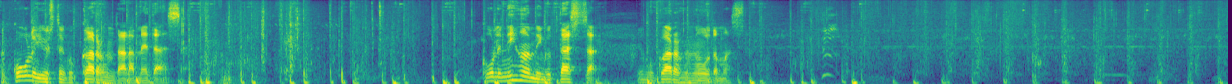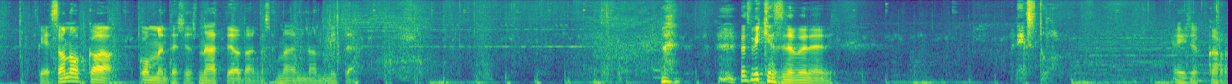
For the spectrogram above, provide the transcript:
Mä kuulin just jonkun karhun täällä metässä. Kuulin ihan niinku tässä jonkun karhun huutamassa. Okei, sanokaa kommenteissa, jos näette jotain, koska mä en näe mitään. Mikä sinne menee niin? Ei se ole karhu.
